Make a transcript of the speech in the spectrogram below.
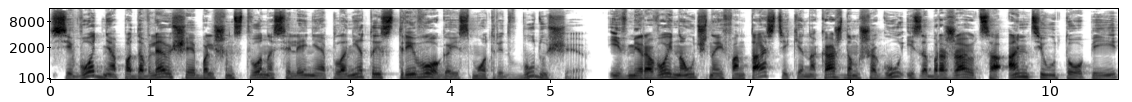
Сегодня подавляющее большинство населения планеты с тревогой смотрит в будущее, и в мировой научной фантастике на каждом шагу изображаются антиутопии,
